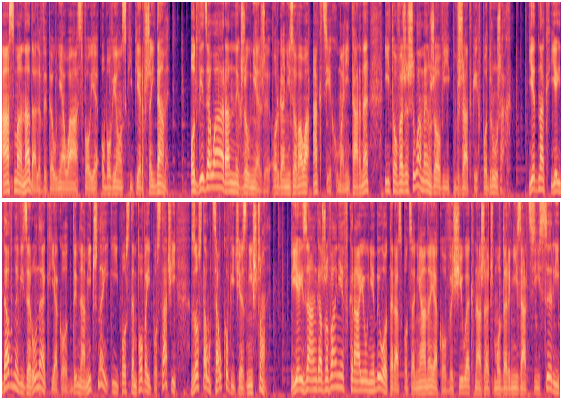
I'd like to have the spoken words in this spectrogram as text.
Asma nadal wypełniała swoje obowiązki pierwszej damy. Odwiedzała rannych żołnierzy, organizowała akcje humanitarne i towarzyszyła mężowi w rzadkich podróżach. Jednak jej dawny wizerunek jako dynamicznej i postępowej postaci został całkowicie zniszczony. Jej zaangażowanie w kraju nie było teraz oceniane jako wysiłek na rzecz modernizacji Syrii,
